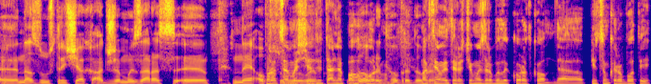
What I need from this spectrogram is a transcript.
е, на зустрічах, адже ми зараз не обсудили... Про це ми ще детально поговоримо. Добре, добре, добре. Максим Вікторович, ми зробили коротко підсумки роботи.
